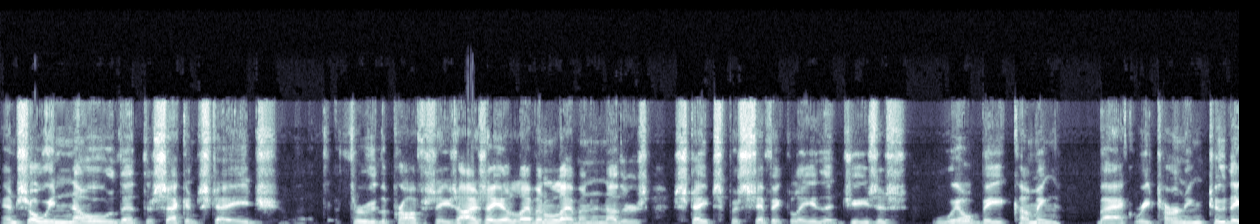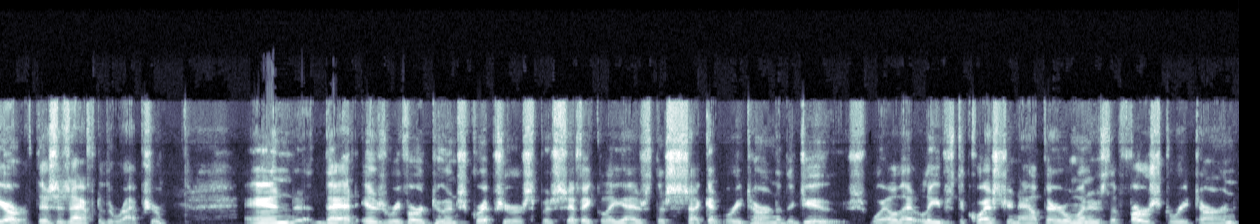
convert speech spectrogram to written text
And so we know that the second stage through the prophecies, Isaiah 11 11 and others state specifically that Jesus will be coming back, returning to the earth. This is after the rapture. And that is referred to in scripture specifically as the second return of the Jews. Well, that leaves the question out there when is the first return?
